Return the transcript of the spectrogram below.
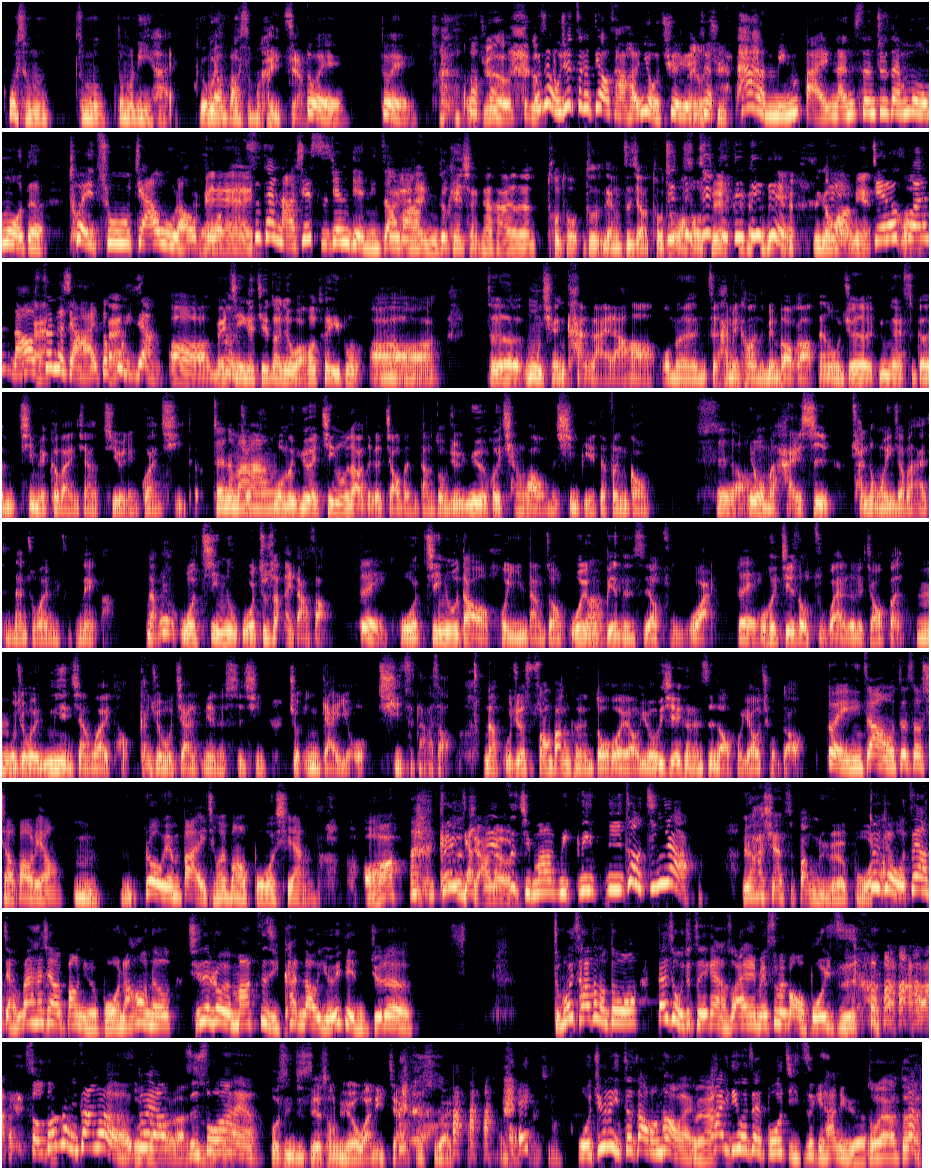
为什么这么这么厉害？有办法？为什么可以这样？对。对，我觉得这个 不是，我觉得这个调查很有趣的原因是，他很明白男生就在默默的退出家务劳活，是在哪些时间点，你知道吗？对，你就可以想象他的偷偷，就两只脚偷偷往后退，对对对对，那个画面。结了婚，然后生了小孩都不一样。啊，每进一个阶段就往后退一步。啊。这个目前看来啦，哈，我们这个还没看完这篇报告，但是我觉得应该是跟性别刻板印象是有点关系的。真的吗？就我们越进入到这个脚本当中，就越会强化我们性别的分工。是哦，因为我们还是传统婚姻脚本，还是男主外女主内嘛。那我进入，我就算爱打扫。对，我进入到婚姻当中，我也会变成是要主外。对，我会接受主外的这个脚本，嗯，我就会面向外头，感觉我家里面的事情就应该由妻子打扫。那我觉得双方可能都会哦，有一些可能是老婆要求的哦。对，你知道我这时候小爆料，嗯，肉圆爸以前会帮我剥香哦，可以讲这件事情吗？你你你这么惊讶？因为他现在是帮女儿剥，对对，我这样讲，但他现在帮女儿剥，然后呢，其实肉圆妈自己看到有一点觉得。怎么会差这么多？但是我就直接跟他讲说：“ 哎，没顺便帮我剥一只，手都弄脏了。”对啊，直说哎呀，或是你就直接从女儿碗里夹一只出来。哎，我觉得你这招很好哎，他一定会再剥几只给他女儿。对啊，对啊，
